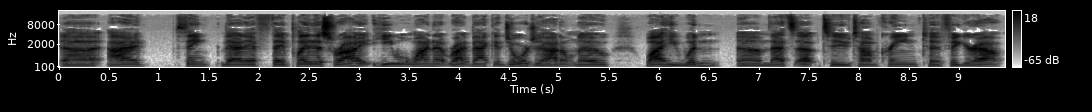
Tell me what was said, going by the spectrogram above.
Uh, I think that if they play this right, he will wind up right back at Georgia. I don't know why he wouldn't. Um, that's up to Tom Crean to figure out.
